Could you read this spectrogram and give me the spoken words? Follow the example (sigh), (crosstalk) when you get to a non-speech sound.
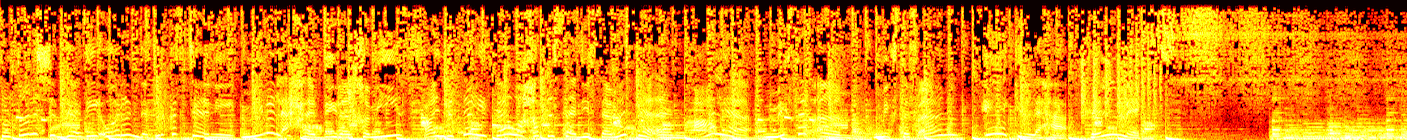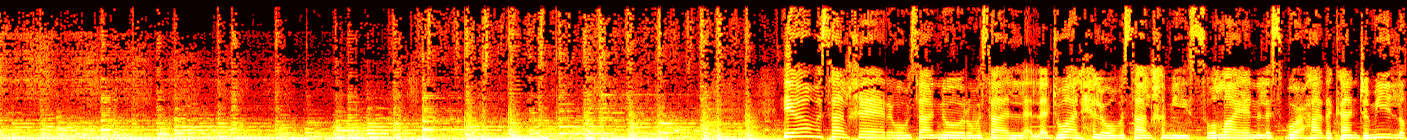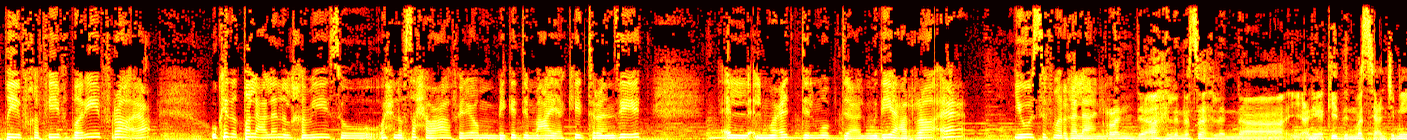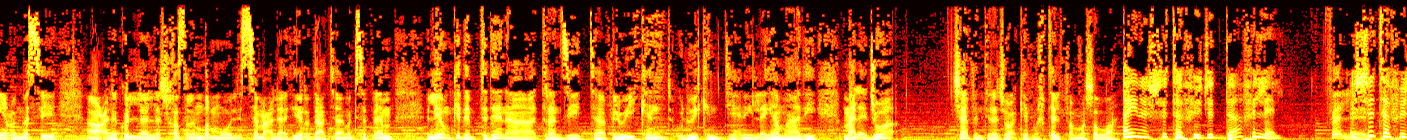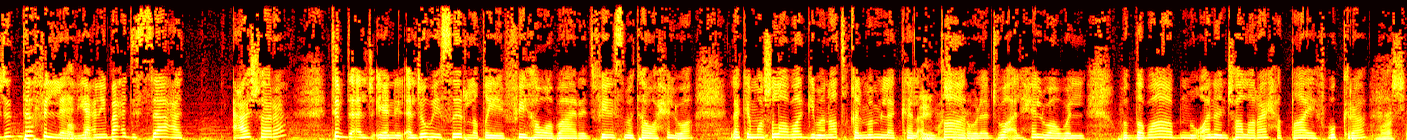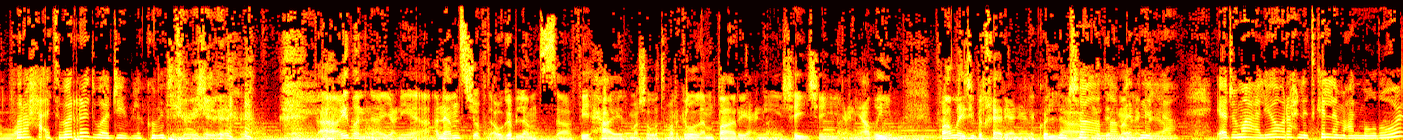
سلطان الشدادي ورندا تركستاني. من الأحد إلى الخميس عند الثالثة وحتى السادسة مساء على Mix FM Mix FM هي كلها في ال mix. مساء الخير ومساء النور ومساء الأجواء الحلوة ومساء الخميس. والله يعني الأسبوع هذا كان جميل لطيف خفيف ظريف رائع. وكذا طلع لنا الخميس وإحنا في صحة وعافية اليوم بيقدم معايا أكيد ترانزيت. المعد المبدع المذيع الرائع يوسف مرغلاني. رندا أهلا وسهلا. آه، يعني أكيد نمسي على الجميع ونمسي آه، على كل الأشخاص اللي انضموا للسمع لاثير اذاعه Mix FM. اليوم كذا ابتدينا ترانزيت في ال weekend. وال weekend يعني الأيام هذه مع الأجواء شايف انت الاجواء كيف مختلفة ما شاء الله أين الشتاء في جدة في الليل في الليل. الشتاء في جدة في الليل بالضبط. يعني بعد الساعة عشرة. تبدأ الج... يعني الجو يصير لطيف في هواء بارد في نسمة هواء حلوة. لكن ما شاء الله باقي مناطق المملكة شاء الأمطار. والأجواء الحلوة وال... والضباب وأنا إن شاء الله رايحة الطايف بكرة. ما شاء الله. فراح أتبرد وأجيب لكم. جميل. (laughs) آه أيضا يعني أنا أمس شفت أو قبل أمس آه، في حايل ما شاء الله تبارك الله الأمطار يعني شيء شيء يعني عظيم. فالله يجيب الخير يعني على كل إن شاء الله بإذن الله. يا جماعة اليوم راح نتكلم عن موضوع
